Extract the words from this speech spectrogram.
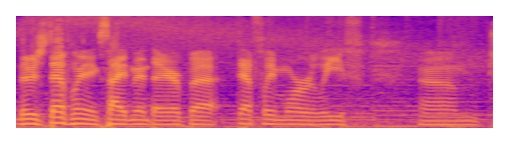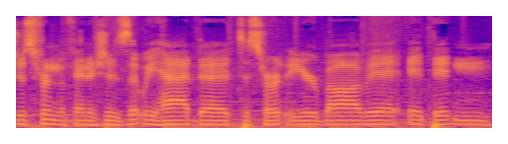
There's definitely excitement there, but definitely more relief. Um, just from the finishes that we had to, to start the year, Bob, it, it didn't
